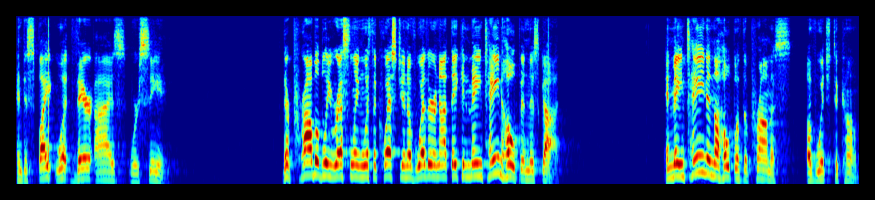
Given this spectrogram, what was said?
And despite what their eyes were seeing, they're probably wrestling with the question of whether or not they can maintain hope in this God and maintain in the hope of the promise of which to come.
